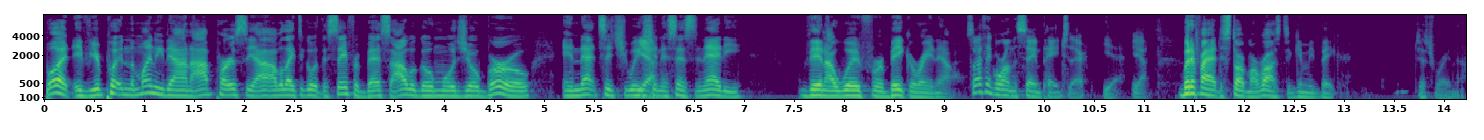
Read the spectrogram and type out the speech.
But if you're putting the money down, I personally I, I would like to go with the safer bet. So I would go more Joe Burrow in that situation Yeah. in Cincinnati than I would for Baker right now. So I think we're on the same page there. Yeah. Yeah. But if I had to start my roster, give me Baker, just right now.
